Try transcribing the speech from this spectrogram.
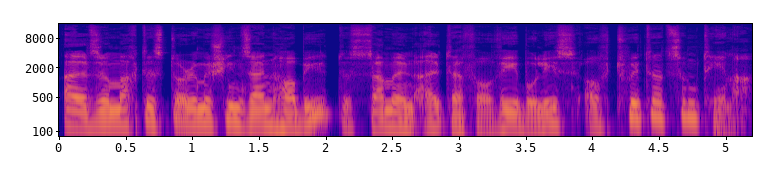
Also machte Story Machine sein Hobby, das Sammeln alter VW-Bullis, auf Twitter zum Thema.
